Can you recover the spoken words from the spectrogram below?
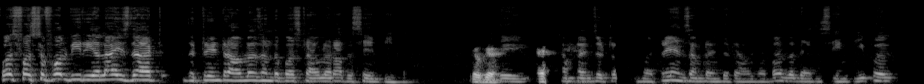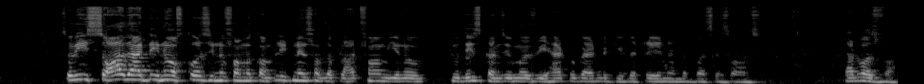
first first of all we realized that the train travelers and the bus traveler are the same people. Okay. they sometimes they travel by train sometimes they travel by bus but they're the same people. So we saw that you know of course you know from a completeness of the platform you know to these consumers we had to kind of give the train and the buses also. That was one.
